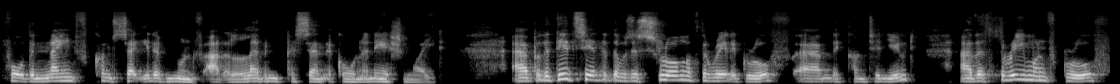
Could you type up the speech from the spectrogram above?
for the ninth consecutive month at 11%, according to Nationwide. Uh, but they did say that there was a slowing of the rate of growth um, continued. Uh, the three month growth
